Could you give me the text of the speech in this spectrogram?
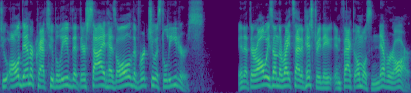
to all Democrats who believe that their side has all the virtuous leaders and that they're always on the right side of history. They, in fact, almost never are.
